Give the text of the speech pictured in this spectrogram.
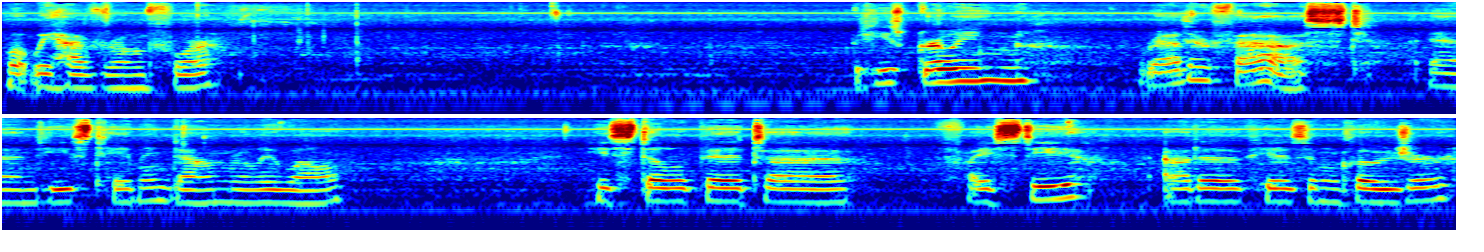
what we have room for. But he's growing rather fast and he's taming down really well. He's still a bit uh, feisty out of his enclosure,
